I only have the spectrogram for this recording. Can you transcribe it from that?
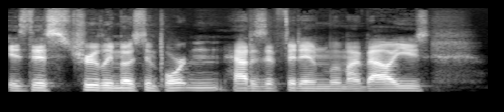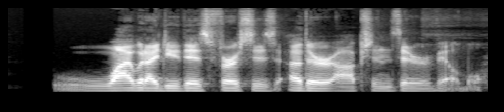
is this truly most important? How does it fit in with my values? Why would I do this versus other options that are available?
